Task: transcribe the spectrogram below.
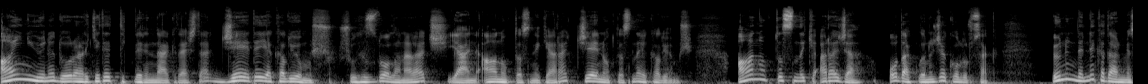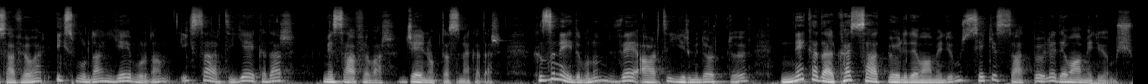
Aynı yöne doğru hareket ettiklerinde arkadaşlar C'de yakalıyormuş. Şu hızlı olan araç yani A noktasındaki araç C noktasında yakalıyormuş. A noktasındaki araca odaklanacak olursak önünde ne kadar mesafe var? X buradan Y buradan X artı Y kadar mesafe var C noktasına kadar. Hızı neydi bunun? V artı 24'tü. Ne kadar kaç saat böyle devam ediyormuş? 8 saat böyle devam ediyormuş.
